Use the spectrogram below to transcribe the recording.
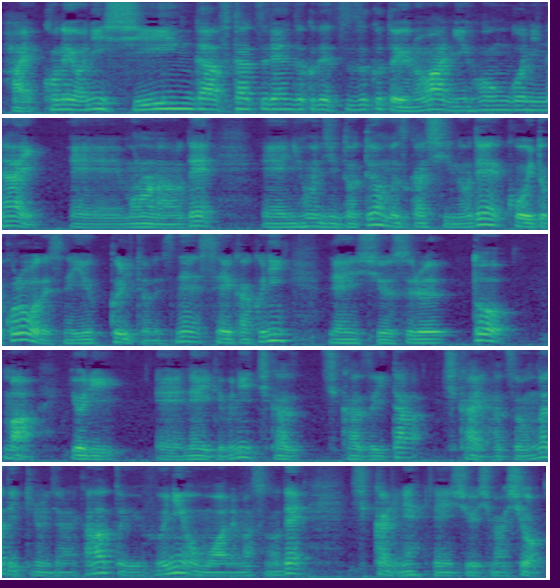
はい。このように子音が2つ連続で続くというのは日本語にない、えーものなので、えー日本人にとっては難しいので、こういうところをですね、ゆっくりとですね、正確に練習すると、まあ、よりえー、ネイティブに近づいた近い発音ができるんじゃないかなというふうに思われますので、しっかりね、練習しましょ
